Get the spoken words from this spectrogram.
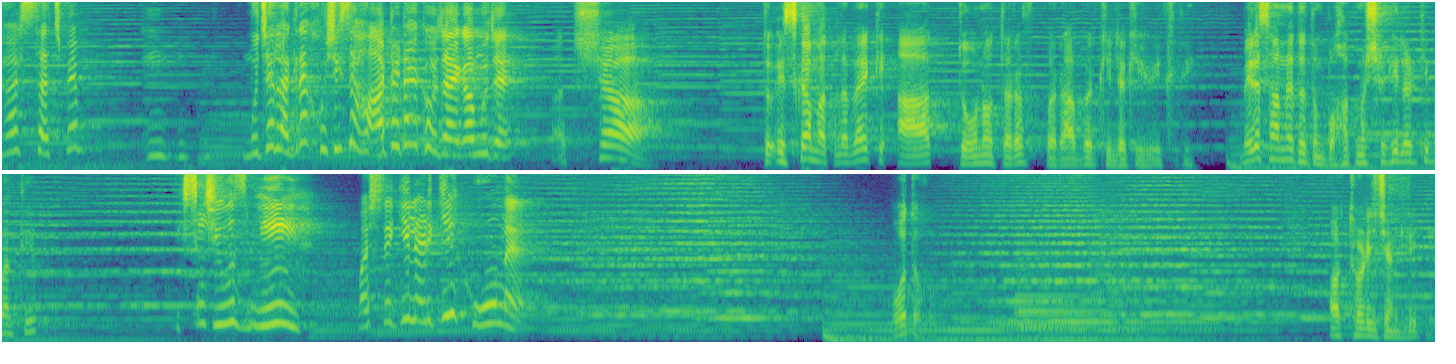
यार सच में मुझे लग रहा है खुशी से हार्ट अटैक हो जाएगा मुझे। अच्छा। तो इसका मतलब है कि आग दोनों तरफ़ बराबर की लगी हुई थी। मेरे सामने तो तुम बहुत मशरकी लड़की बनती हो। एक्सक्यूज मी मशरे की लड़की हूँ मैं। वो तो और थोड़ी जंगली भी।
